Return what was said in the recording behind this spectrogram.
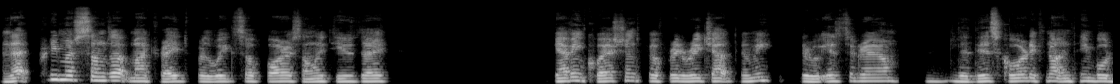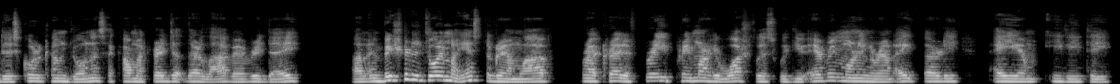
and that pretty much sums up my trades for the week so far. It's only Tuesday. If you have any questions, feel free to reach out to me through Instagram, the Discord. If not in Team Bull Discord, come join us. I call my trades up there live every day. Um, and be sure to join my Instagram live where I create a free pre-market watch list with you every morning around 8.30 a.m. EDT.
